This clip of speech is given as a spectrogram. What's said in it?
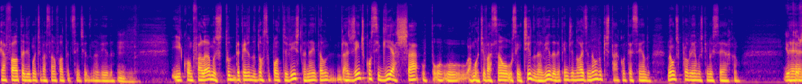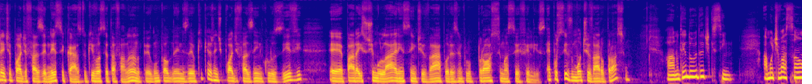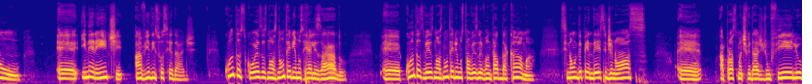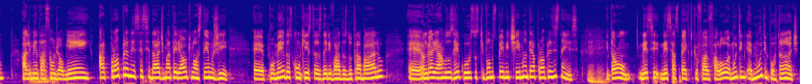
É a falta de motivação, a falta de sentido na vida. Uhum. E como falamos, tudo depende do nosso ponto de vista, né? Então, a gente conseguir achar o, o, a motivação, o sentido da vida, depende de nós e não do que está acontecendo, não dos problemas que nos cercam. E o que a é. gente pode fazer nesse caso do que você está falando? Pergunto ao Denis aí, o que, que a gente pode fazer, inclusive, é, para estimular, incentivar, por exemplo, o próximo a ser feliz? É possível motivar o próximo? Ah, não tenho dúvida de que sim. A motivação é inerente à vida em sociedade. Quantas coisas nós não teríamos realizado, é, quantas vezes nós não teríamos talvez levantado da cama se não dependesse de nós é, a próxima atividade de um filho, a alimentação de alguém, a própria necessidade material que nós temos de, é, por meio das conquistas derivadas do trabalho, é, angariarmos os recursos que vão nos permitir manter a própria existência. Uhum. Então, nesse, nesse aspecto que o Flávio falou, é muito, é muito importante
